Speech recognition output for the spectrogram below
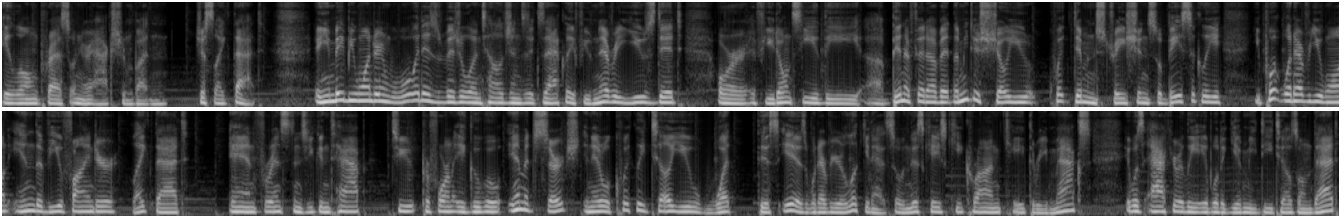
a long press on your action button just like that. And you may be wondering, what is visual intelligence exactly if you've never used it or if you don't see the uh, benefit of it? Let me just show you a quick demonstration. So basically, you put whatever you want in the viewfinder like that. And for instance, you can tap to perform a Google image search and it will quickly tell you what this is, whatever you're looking at. So in this case, Keychron K3 Max, it was accurately able to give me details on that.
